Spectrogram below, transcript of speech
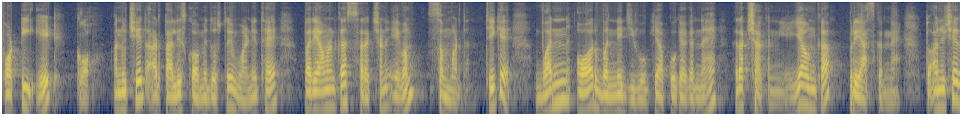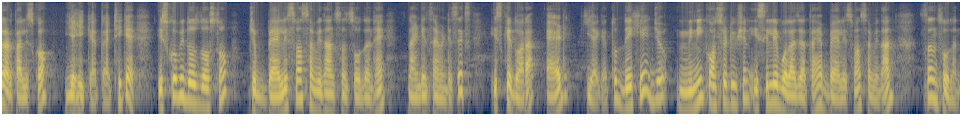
48 कौ। अनुच्छेद 48 कौ में दोस्तों वर्णित है पर्यावरण का संरक्षण एवं संवर्धन ठीक है? वन और वन्य जीवों की आपको क्या करना है? रक्षा करनी है या उनका प्रयास करना है। तो अनुच्छेद 48 को यही कहता है ठीक है? इसको भी दोस्त दोस्तों जो बयालीसवां संविधान संशोधन है 1976 इसके द्वारा ऐड किया गया। तो देखिए जो मिनी कॉन्स्टिट्यूशन इसीलिए बोला जाता है बयालीसवां संविधान संशोधन।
